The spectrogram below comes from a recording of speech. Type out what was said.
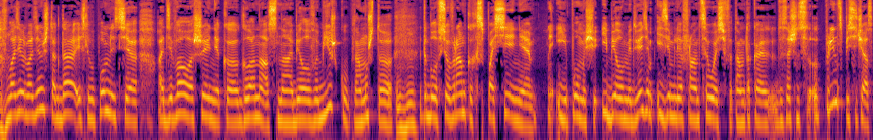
Угу. Владимир Владимирович тогда, если вы помните, одевал ошейник ГЛОНАСС на белого мишку, потому что угу. это было все в рамках спасения и помощи и белым медведям, и земле Франца Иосифа. Там такая достаточно... В принципе, сейчас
